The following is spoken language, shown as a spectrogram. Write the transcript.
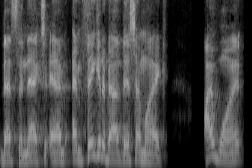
that's the next. And I'm, I'm thinking about this. I'm like, I want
